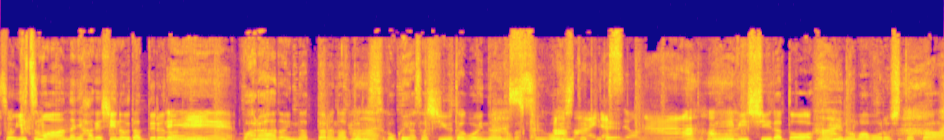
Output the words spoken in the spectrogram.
そういつもあんなに激しいの歌ってるいのに、ええ。バラードになったらなったはい。らすごく優しい歌声になるのがすごい素敵で。甘いですよね ABC だと冬の幻とか、は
